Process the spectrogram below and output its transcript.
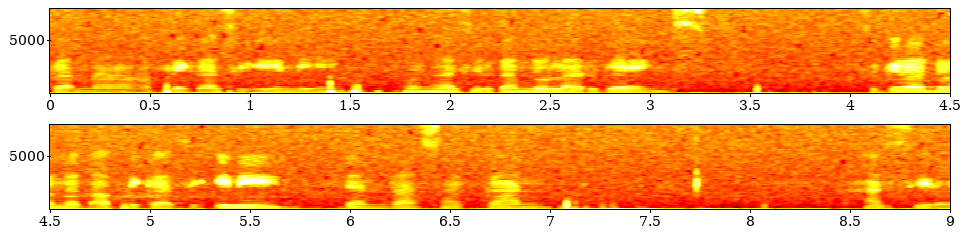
karena aplikasi ini menghasilkan dolar gengs segera download aplikasi ini dan rasakan hasil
